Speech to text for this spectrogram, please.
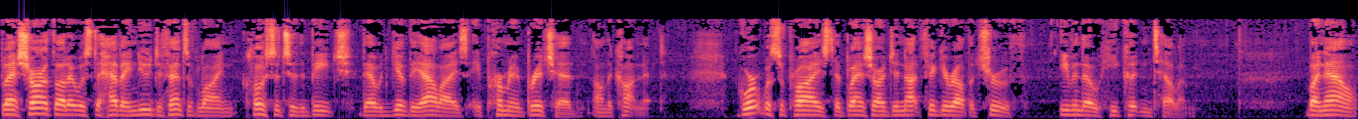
Blanchard thought it was to have a new defensive line closer to the beach that would give the Allies a permanent bridgehead on the continent. Gort was surprised that Blanchard did not figure out the truth, even though he couldn't tell him. By now,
